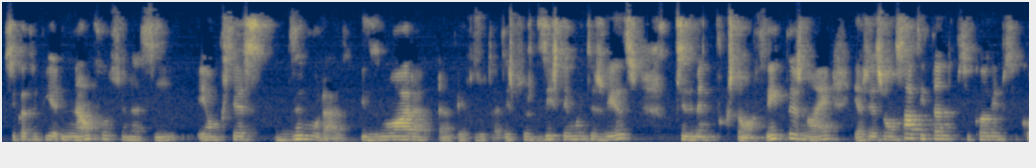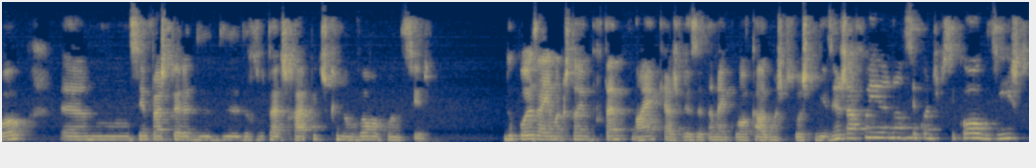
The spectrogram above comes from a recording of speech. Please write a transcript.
psicoterapia não funciona assim. É um processo demorado e demora a haver resultados. E as pessoas desistem muitas vezes, precisamente porque estão aflitas, não é? E às vezes vão saltitando de psicólogo em psicólogo, um, sempre à espera de, de, de resultados rápidos que não vão acontecer. Depois há aí uma questão importante, não é? Que às vezes eu também coloco algumas pessoas que dizem já fui a não sei quantos psicólogos e isto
